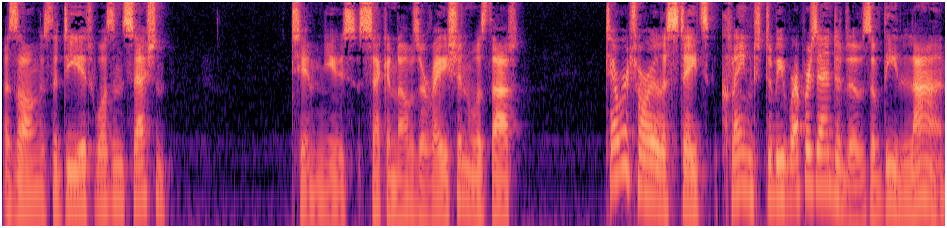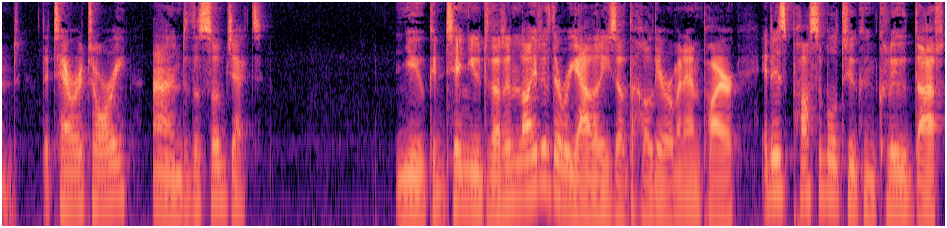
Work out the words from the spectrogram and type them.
as long as the Diet was in session. Tim Neu's second observation was that territorial estates claimed to be representatives of the land, the territory, and the subjects. Neu continued that in light of the realities of the Holy Roman Empire, it is possible to conclude that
